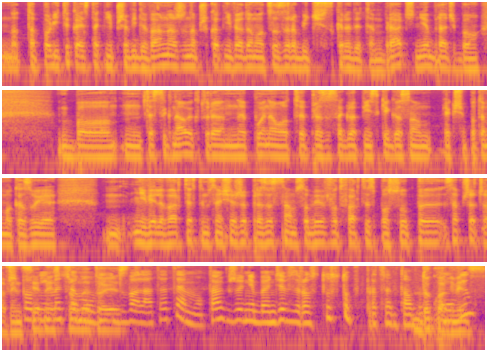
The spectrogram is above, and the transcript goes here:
no, ta polityka jest tak nieprzewidywalna, że na przykład nie wiadomo, co zrobić z kredytem. Brać, nie brać, bo, bo mm, te sygnały, które płyną od prezesa Glapińskiego są, jak się potem okazuje, mm, niewiele warte, w tym sensie, że prezes sam sobie w otwarty sposób e, zaprzecza. Więc z jednej co strony mówił to jest... dwa lata temu, tak? Że nie będzie wzrostu stóp procentowych. Dokładnie, Mówił? więc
